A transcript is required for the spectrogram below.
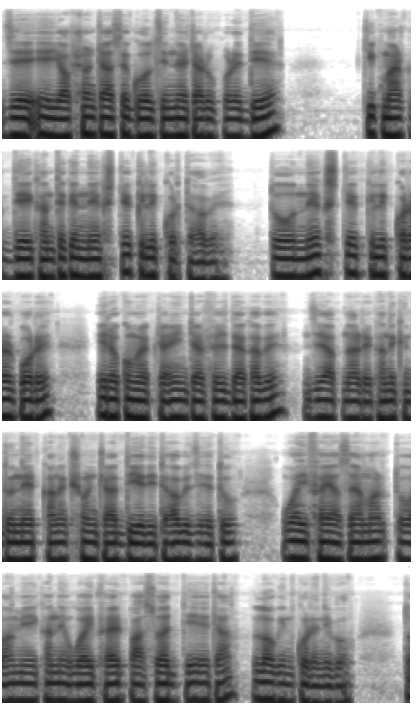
যে এই অপশনটা আছে, গোল চিহ্ন এটার উপরে দিয়ে টিকমার্ক দিয়ে এখান থেকে নেক্সটে ক্লিক করতে হবে। তো নেক্সটে ক্লিক করার পরে এরকম একটা ইন্টারফেস দেখাবে যে আপনার এখানে কিন্তু নেট কানেকশনটা দিয়ে দিতে হবে, যেহেতু ওয়াইফাই আছে আমার, তো আমি এখানে ওয়াইফাইয়ের পাসওয়ার্ড দিয়ে এটা লগ করে নিব। তো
